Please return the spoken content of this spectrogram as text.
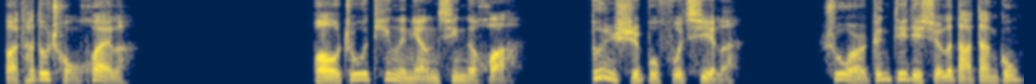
把他都宠坏了。”宝珠听了娘亲的话，顿时不服气了：“珠儿跟爹爹学了打弹弓，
